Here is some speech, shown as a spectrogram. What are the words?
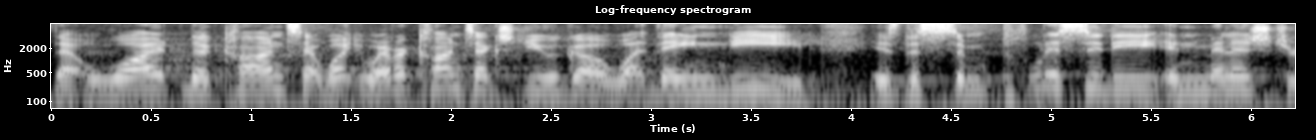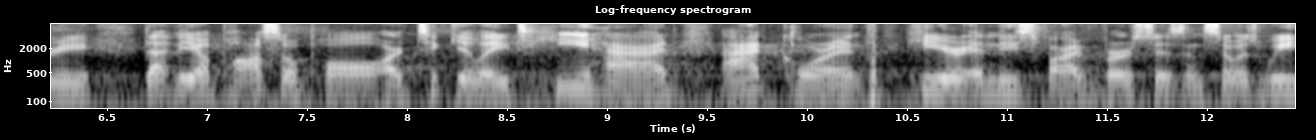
That what the context, what, whatever context you go, what they need is the simplicity in ministry that the Apostle Paul articulates he had at Corinth here in these five verses. And so as we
